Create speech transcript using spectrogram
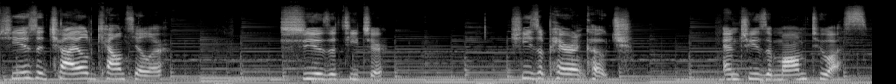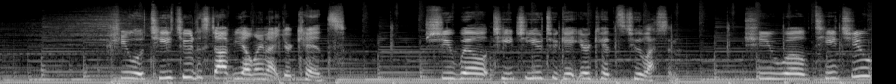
She is a child counselor. She is a teacher. She's a parent coach. And she's a mom to us. She will teach you to stop yelling at your kids. She will teach you to get your kids to listen. She will teach you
